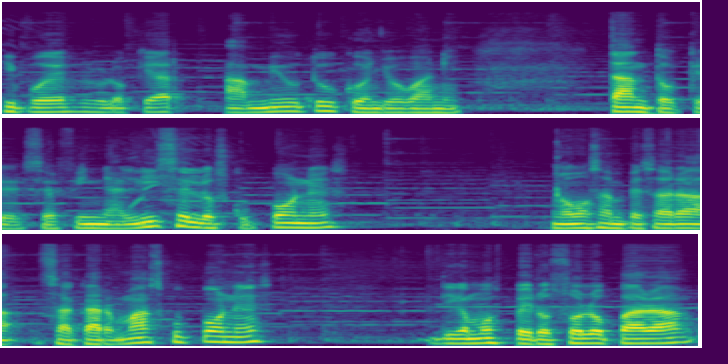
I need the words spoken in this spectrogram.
y poder desbloquear a Mewtwo con Giovanni. Tanto que se finalicen los cupones, vamos a empezar a sacar más cupones, digamos, pero solo para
